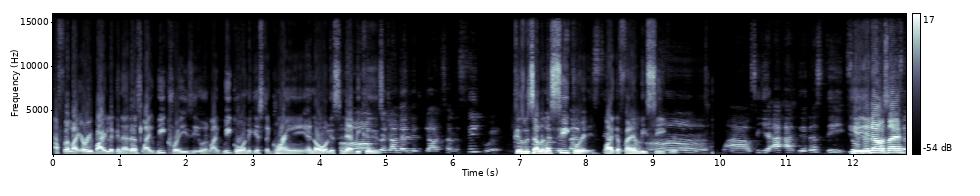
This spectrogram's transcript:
I feel like everybody looking at us like we crazy or like we going against the grain and all this and that Oh, because y'all letting it, y'all telling the secret. because we're telling a Because it's family secret, like a family but, secret. uh, Wow. See, yeah, I, I, yeah, that's deep. Yeah, you know what I'm saying? a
